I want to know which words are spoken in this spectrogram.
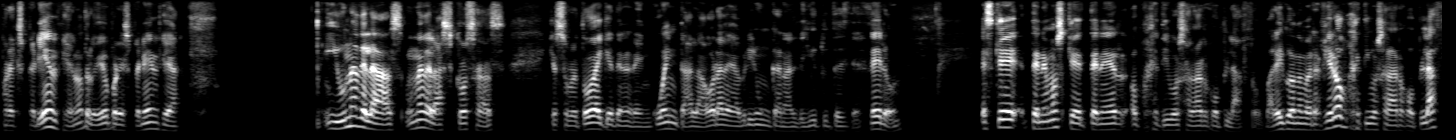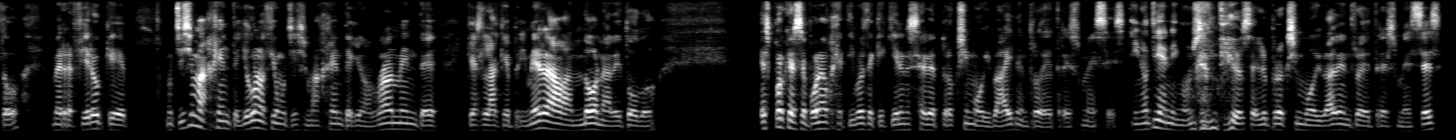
por experiencia, ¿no? Te lo digo por experiencia. Y una de, las, una de las cosas que sobre todo hay que tener en cuenta a la hora de abrir un canal de YouTube desde cero es que tenemos que tener objetivos a largo plazo, ¿vale? Y cuando me refiero a objetivos a largo plazo, me refiero que muchísima gente, yo conocí a muchísima gente que normalmente, que es la que primero abandona de todo, es porque se pone objetivos de que quieren ser el próximo Ibai dentro de tres meses. Y no tiene ningún sentido ser el próximo Ibai dentro de tres meses.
